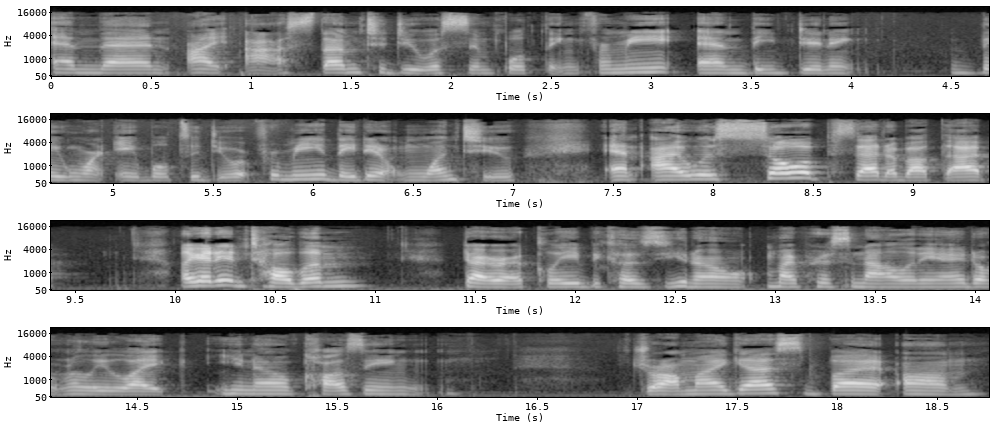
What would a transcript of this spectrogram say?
and then I asked them to do a simple thing for me and they didn't they weren't able to do it for me. They didn't want to. And I was so upset about that. Like, I didn't tell them directly because, you know, my personality, I don't really like, you know, causing drama, I guess, but um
